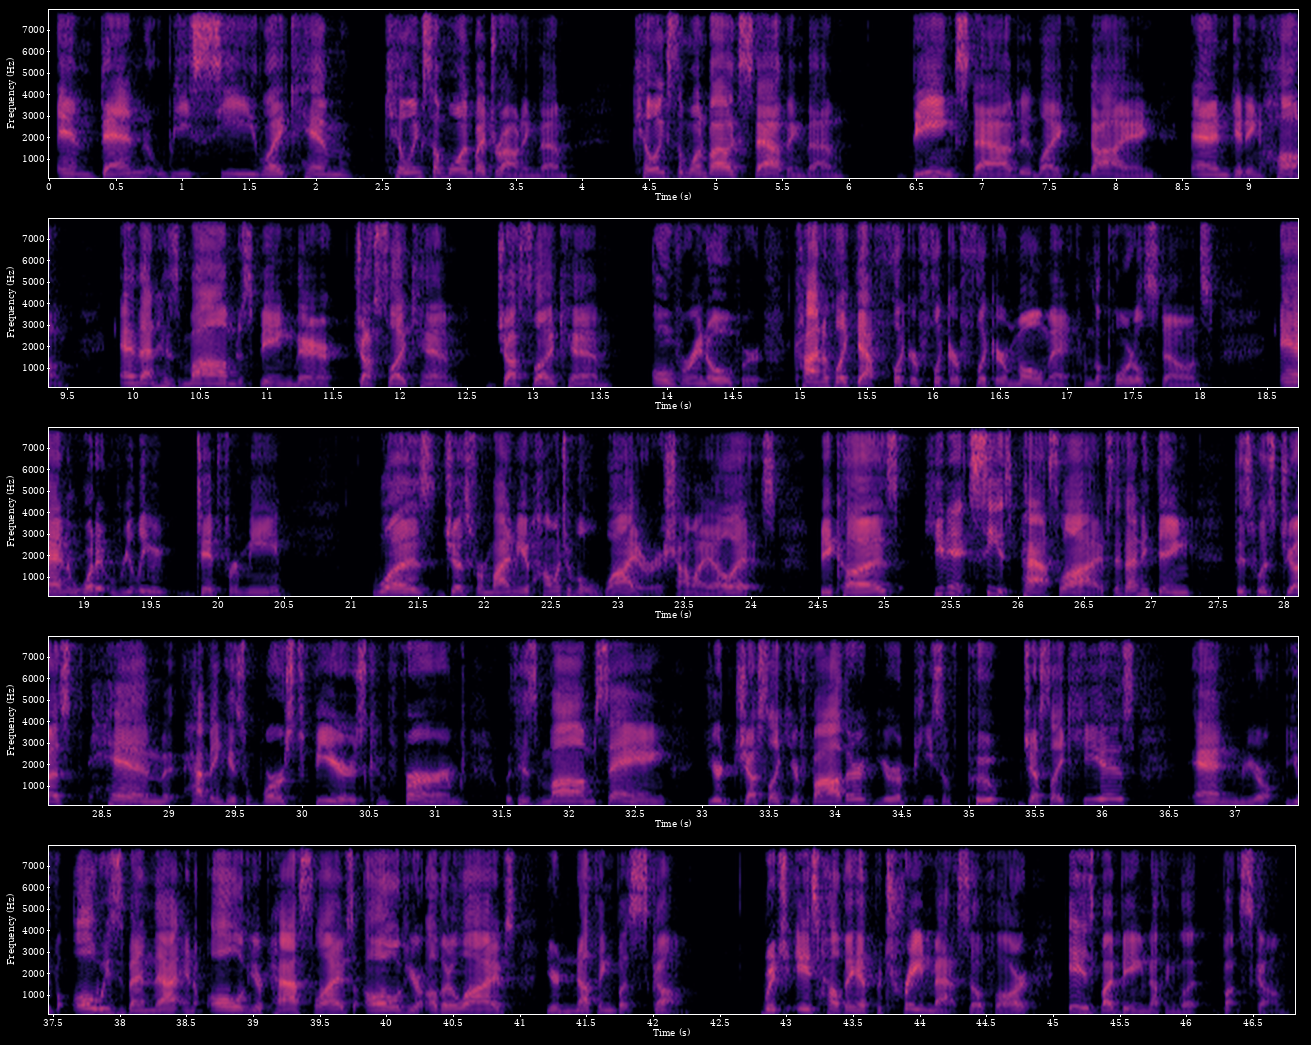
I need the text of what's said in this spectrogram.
and then we see like him killing someone by drowning them, killing someone by like stabbing them, being stabbed and like dying, and getting hung, and then his mom just being there, just like him, just like him, over and over, kind of like that flicker, flicker, flicker moment from the Portal Stones. And what it really did for me was just remind me of how much of a liar Ishamael is because he didn't see his past lives. If anything, this was just him having his worst fears confirmed with his mom saying, "You're just like your father. You're a piece of poop just like he is." And you're you've always been that in all of your past lives, all of your other lives. You're nothing but scum, which is how they have portrayed Mat so far, is by being nothing but scum.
